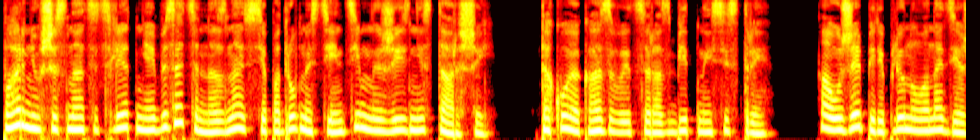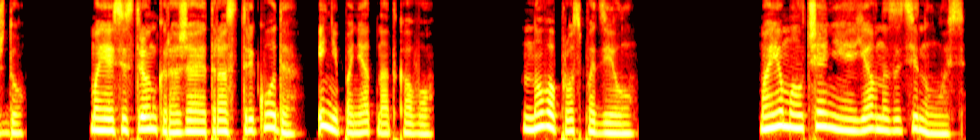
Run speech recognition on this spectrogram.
Парню в 16 лет не обязательно знать все подробности интимной жизни старшей. Такой, оказывается, разбитной сестры. А уже переплюнула надежду. Моя сестренка рожает раз в три года и непонятно от кого. Но вопрос по делу. Мое молчание явно затянулось.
